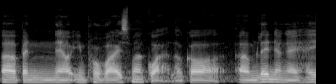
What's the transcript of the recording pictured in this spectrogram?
เอ่อเป็นแนวอิ p พ o ไวส์มากกว่า แล้วก็เอิ่มเล่นยังไงให้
